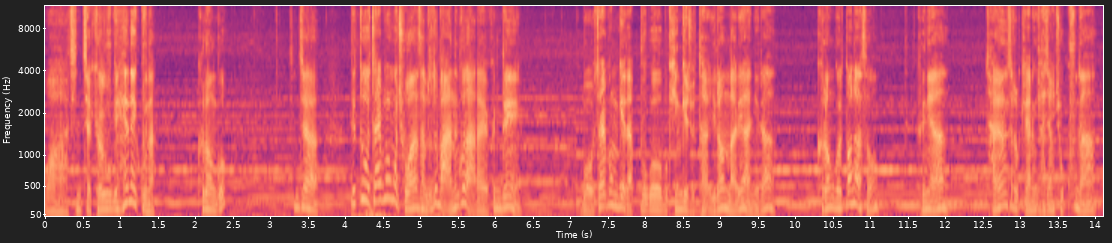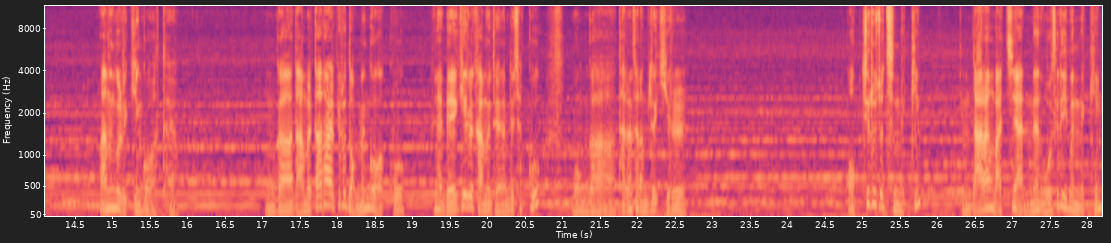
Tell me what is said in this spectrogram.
와 진짜 결국에 해냈구나 그런 거 진짜 근데 또 짧은 거 좋아하는 사람들도 많은 건 알아요. 근데 뭐 짧은 게 나쁘고 뭐 긴 게 좋다 이런 말이 아니라 그런 걸 떠나서 그냥 자연스럽게 하는 게 가장 좋구나 라는 걸 느낀 것 같아요. 뭔가 남을 따라할 필요도 없는 것 같고 그냥 내 길을 가면 되는데 자꾸 뭔가 다른 사람들의 길을 억지로 쫓은 느낌? 음, 나랑 맞지 않는 옷을 입은 느낌?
